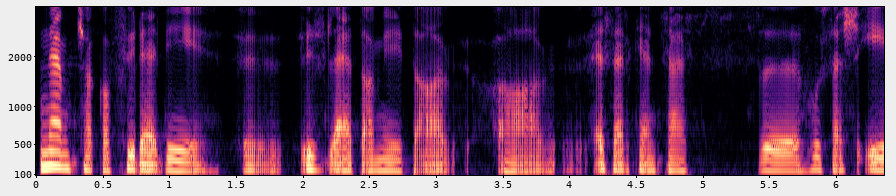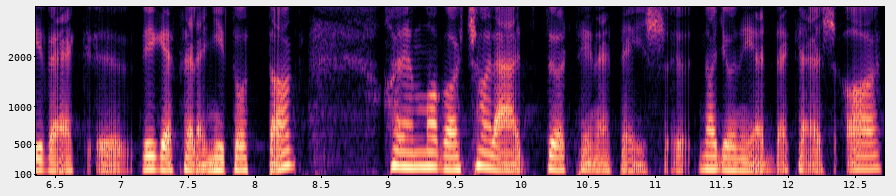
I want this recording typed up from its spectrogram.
nem csak a füredi üzlet, amit a, a 1920-as évek vége fele nyitottak, hanem maga a család története is nagyon érdekes. A,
